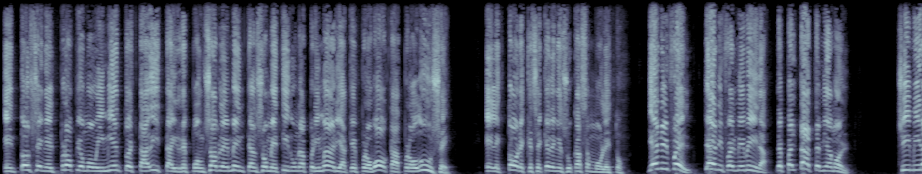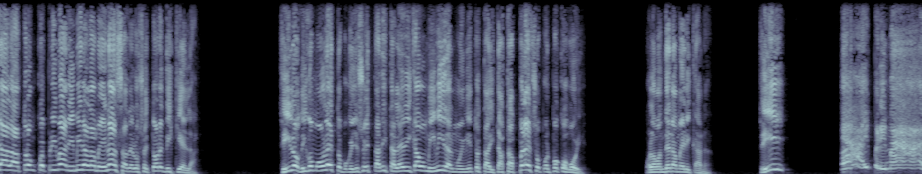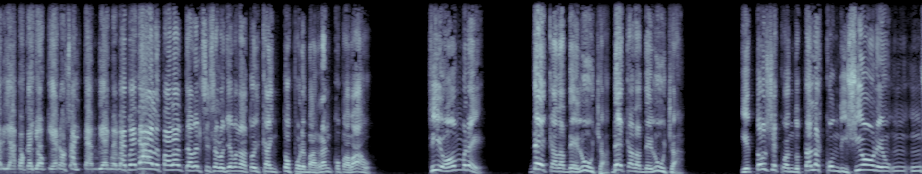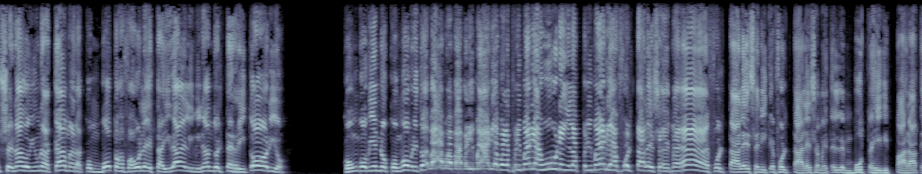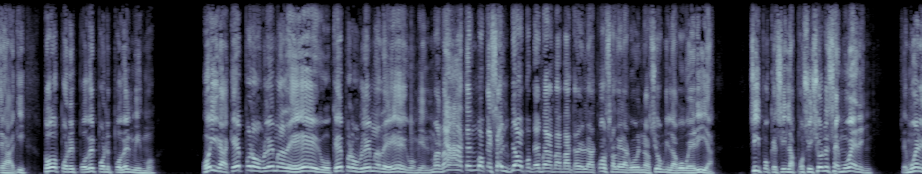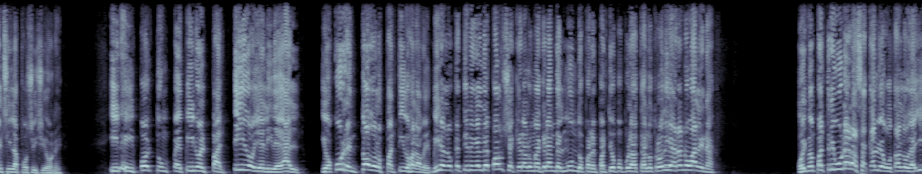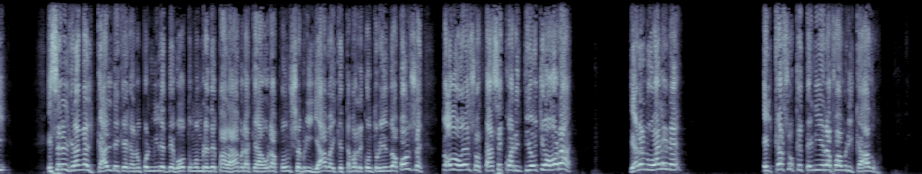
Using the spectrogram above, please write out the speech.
entonces en el propio movimiento estadista irresponsablemente han sometido una primaria que provoca, produce electores que se queden en su casa molestos. Jennifer, Jennifer, mi vida, despertaste, mi amor. Sí, mira la tronco de primaria y mira la amenaza de los sectores de izquierda. Sí, lo digo molesto porque yo soy estadista, le he dedicado mi vida al movimiento estadista. Hasta preso por poco voy. Por la bandera americana. Sí, ¡Ay, primaria! Porque yo quiero ser también. Dale para adelante a ver si se lo llevan a todo y caen todos por el barranco para abajo. Sí, hombre. Décadas de lucha, décadas de lucha. Y entonces, cuando están las condiciones, un, Senado y una Cámara con votos a favor de esta idea, eliminando el territorio, con un gobierno con obra y todo, vamos para primaria, porque las primarias unen y las primarias fortalecen, eh, fortalecen y que fortalece meterle embustes y disparates aquí. Todo por el poder, por el poder mismo. Oiga, qué problema de ego, qué problema de ego, mi hermano. Ah, tengo que ser yo porque va, la cosa de la gobernación y la bobería. Sí, porque si las posiciones se mueren, se mueren sin las posiciones. Y les importa un pepino el partido y el ideal. Y ocurren todos los partidos a la vez. Miren lo que tienen el de Ponce, que era lo más grande del mundo para el Partido Popular hasta el otro día. Ahora no vale nada. Hoy van para el tribunal a sacarlo y a votarlo de allí. Ese era el gran alcalde que ganó por miles de votos, un hombre de palabra que ahora Ponce brillaba y que estaba reconstruyendo a Ponce. Todo eso hasta hace 48 horas. Y ahora no vale nada. El caso que tenía era fabricado.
